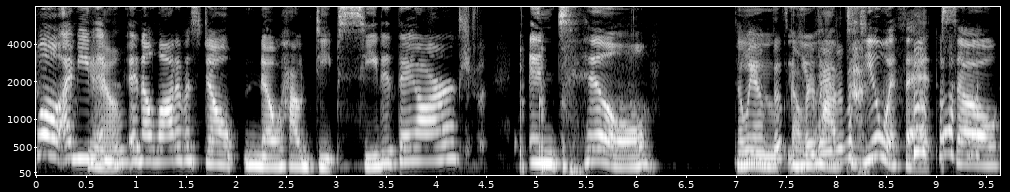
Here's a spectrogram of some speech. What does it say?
Well, I mean, and, and a lot of us don't know how deep seated they are until Till we have you, this you have to deal with it. So,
